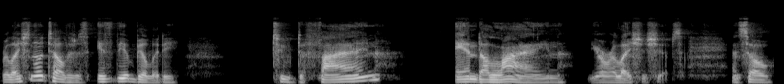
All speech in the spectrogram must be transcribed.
Relational intelligence is the ability to define and align your relationships. And so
